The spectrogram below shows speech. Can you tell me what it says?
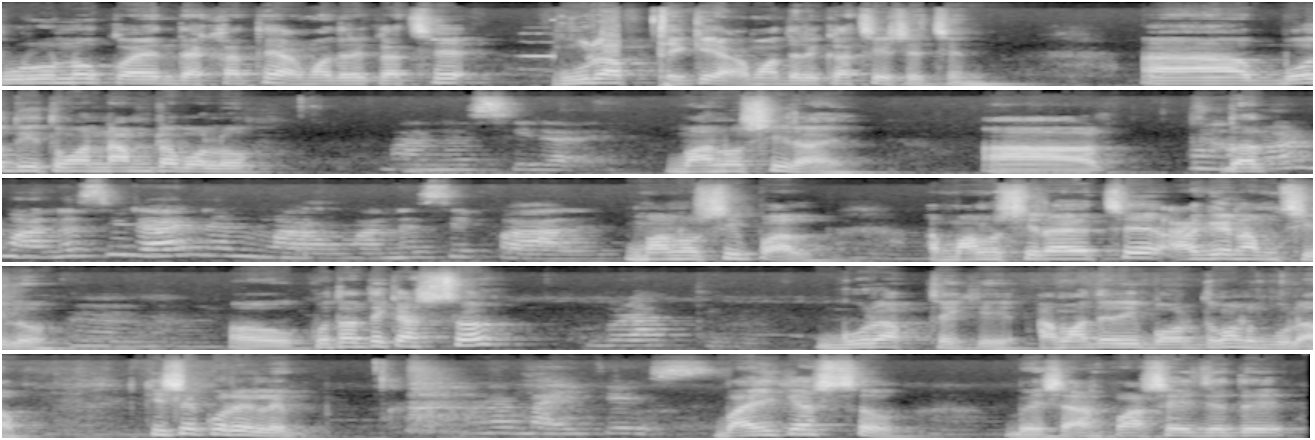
পুরনো কয়েন দেখাতে আমাদের কাছে গুরাপ থেকে আমাদের কাছে এসেছেন। বৌদি তোমার নামটা বলো। মানসী রায়। আর মানসী রায় না মা- মানসী পাল। মানসী আর মানসী রায় হচ্ছে আগে নাম ছিল। ও কোথা থেকে আসছো? গুরাপ থেকে। আমাদের এই বর্ধমান গুরাপ কিসে করে এলে? আমরা বাইকে আসছো? বেশ আর পাশে যেতে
